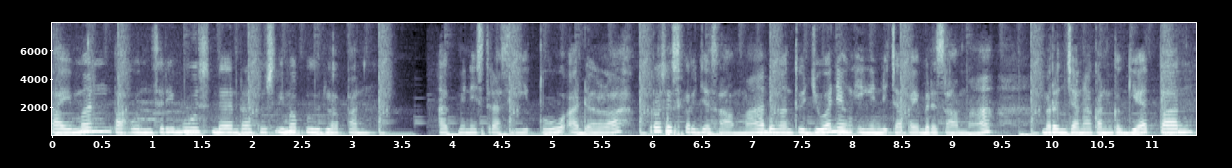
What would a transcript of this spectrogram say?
Simon tahun 1958 Administrasi itu adalah proses kerjasama dengan tujuan yang ingin dicapai bersama, merencanakan kegiatan,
